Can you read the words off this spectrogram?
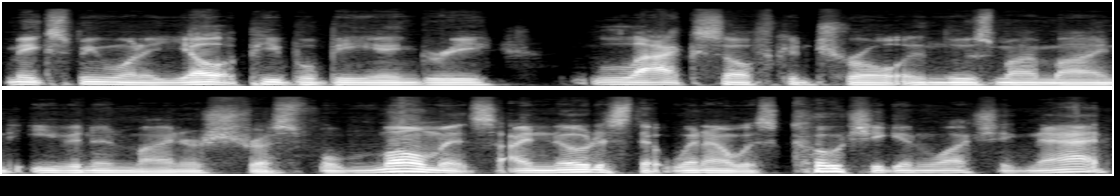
makes me want to yell at people, be angry, lack self control, and lose my mind, even in minor stressful moments. I noticed that when I was coaching and watching that,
